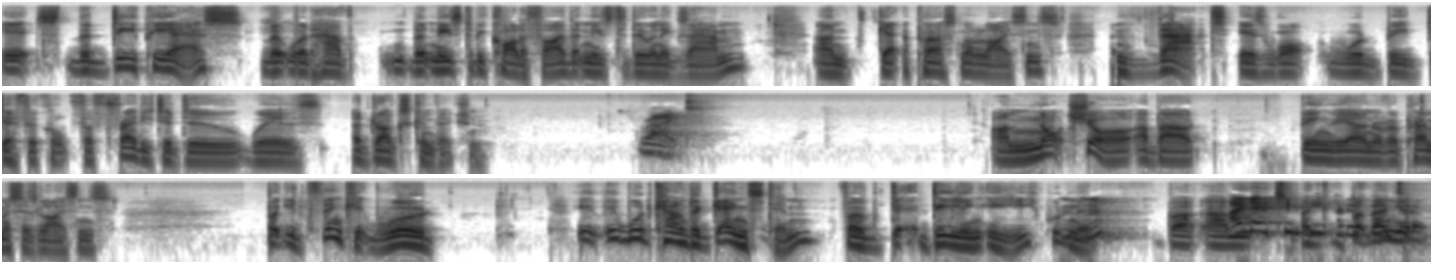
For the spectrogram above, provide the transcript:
it's the DPS that would have that needs to be qualified, that needs to do an exam and get a personal license, and that is what would be difficult for Freddie to do with a drugs conviction. Right. I'm not sure about being the owner of a premises license, but you'd think it would. It, it would count against him for d- dealing E, wouldn't it? But um, Mm-hmm. I know two people But who've then been, you to, know,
